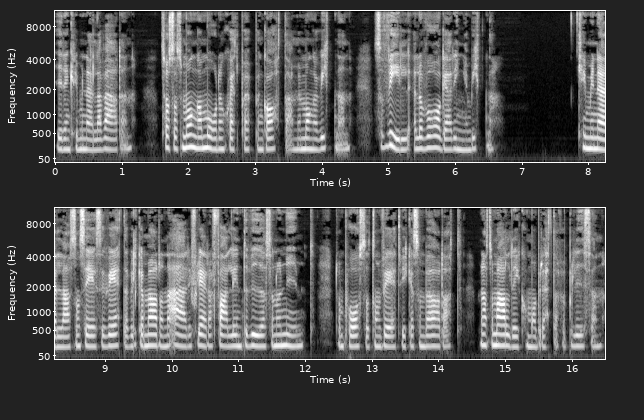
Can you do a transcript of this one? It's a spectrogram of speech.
i den kriminella världen. Trots att många av morden skett på öppen gata med många vittnen, så vill eller vågar ingen vittna. Kriminella som säger sig veta vilka mördarna är i flera fall intervjuas anonymt. De påstår att de vet vilka som mördat, men att de aldrig kommer att berätta för polisen.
